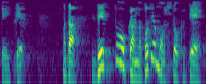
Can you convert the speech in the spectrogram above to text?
ていて、また、劣等感がとてもひどくて、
